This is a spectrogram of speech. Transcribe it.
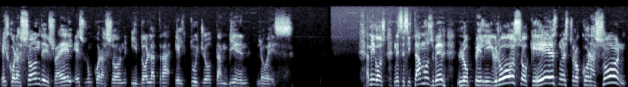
El corazón de Israel es un corazón idólatra, el tuyo también lo es. Amigos, necesitamos ver lo peligroso que es nuestro corazón.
